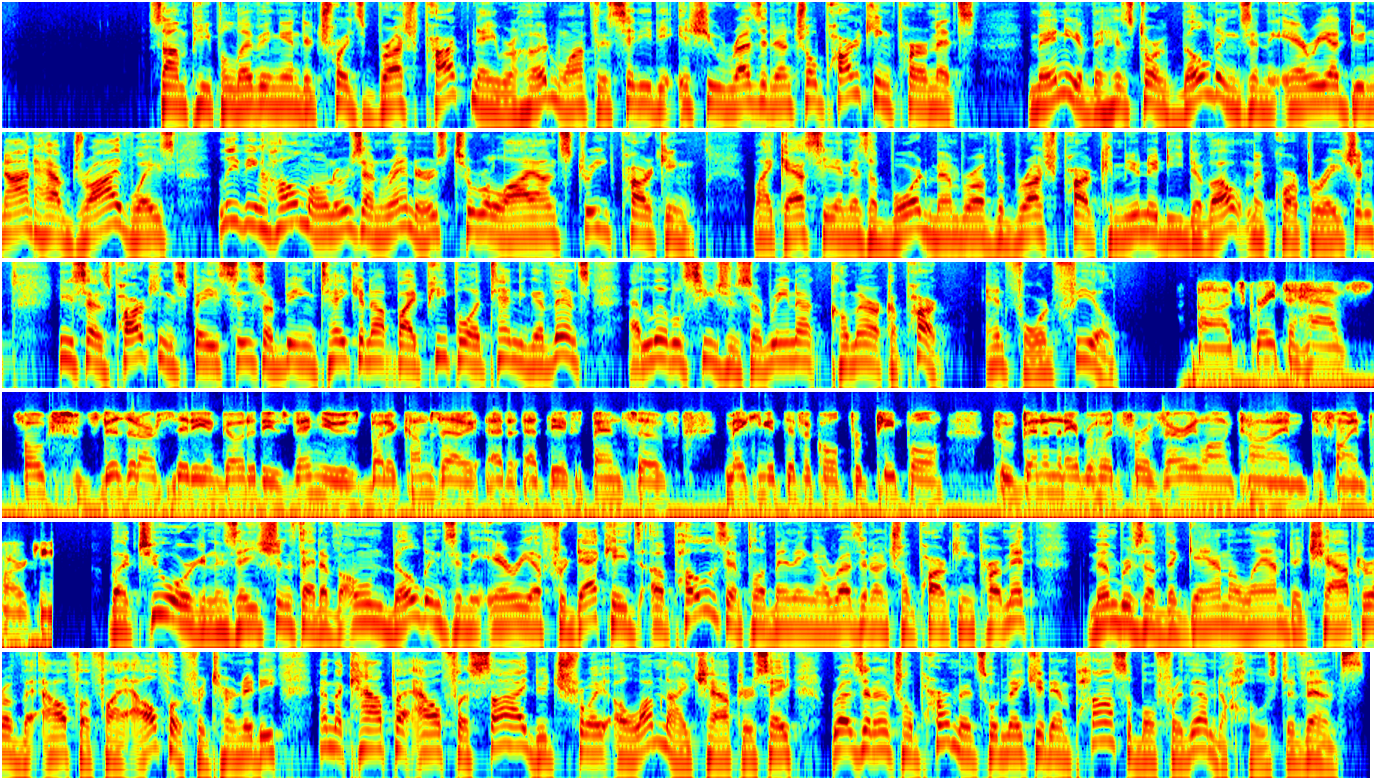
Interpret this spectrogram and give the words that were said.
Some people living in Detroit's Brush Park neighborhood want the city to issue residential parking permits. Many of the historic buildings in the area do not have driveways, leaving homeowners and renters to rely on street parking. Mike Essien is a board member of the Brush Park Community Development Corporation. He says parking spaces are being taken up by people attending events at Little Caesars Arena, Comerica Park, and Ford Field. Uh, it's great to have folks visit our city and go to these venues, but it comes at, at, at, the expense of making it difficult for people who've been in the neighborhood for a very long time to find parking. But two organizations that have owned buildings in the area for decades oppose implementing a residential parking permit. Members of the Gamma Lambda chapter of the Alpha Phi Alpha fraternity and the Kappa Alpha Psi Detroit alumni chapter say residential permits would make it impossible for them to host events.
